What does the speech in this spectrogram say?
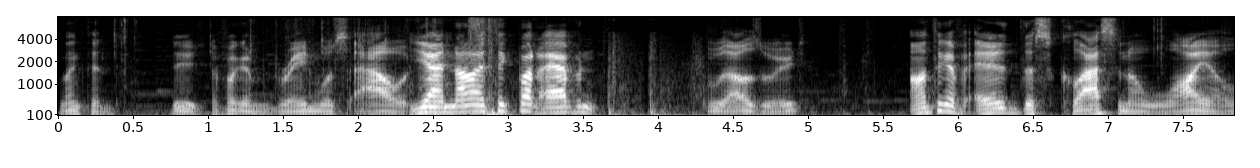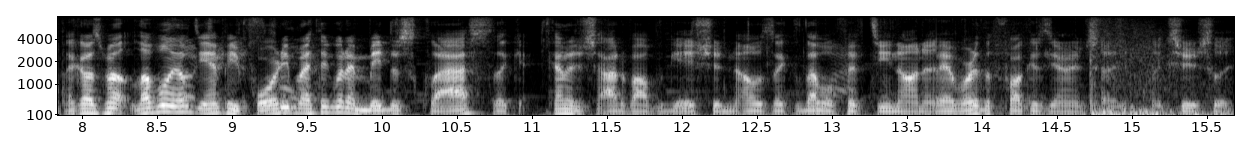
Lengthened. Dude, my fucking brain was out. Yeah, now I think about it, I haven't... Ooh, that was weird. I don't think I've edited this class in a while. Like, I was leveling up the MP40, but I think when I made this class, like, kind of just out of obligation, I was, like, level 15 on it. Yeah, where the fuck is the iron sight? Like, seriously.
